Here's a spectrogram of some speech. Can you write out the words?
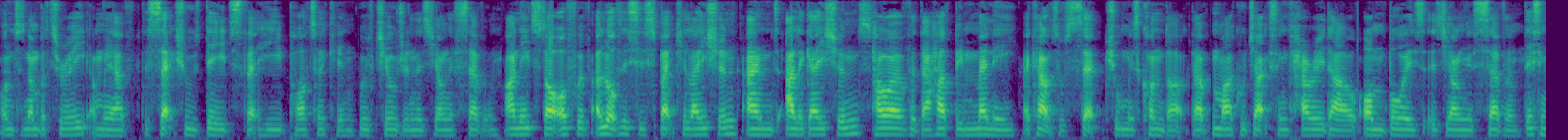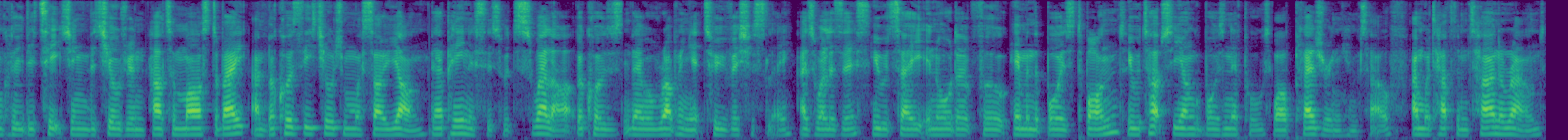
on to number three, and we have the sexual deeds that he partook in with children as young as seven. I need to start off with a lot of this is speculation and allegations. However, there have been many accounts of sexual misconduct that Michael Jackson carried out on boys as young as seven. This included teaching the children how to masturbate, and because these children were so young, their penises would swell up because they were rubbing it too viciously. As well as this, he would say in order for him and the boys to bond, he would touch the younger boy's nipples while pleasuring himself and would have them turn around,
